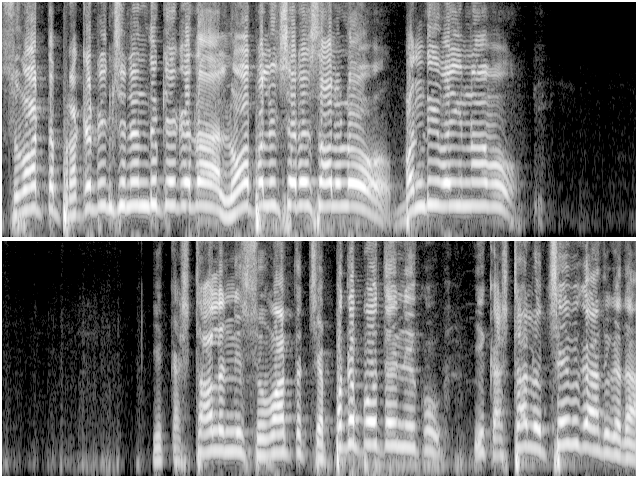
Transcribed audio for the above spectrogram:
సువార్త ప్రకటించినందుకే కదా లోపలి చెరసాలలో బందీవైనావు. ఈ కష్టాలన్నీ సువార్త చెప్పకపోతే నీకు ఈ కష్టాలు వచ్చేవి కాదు కదా.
